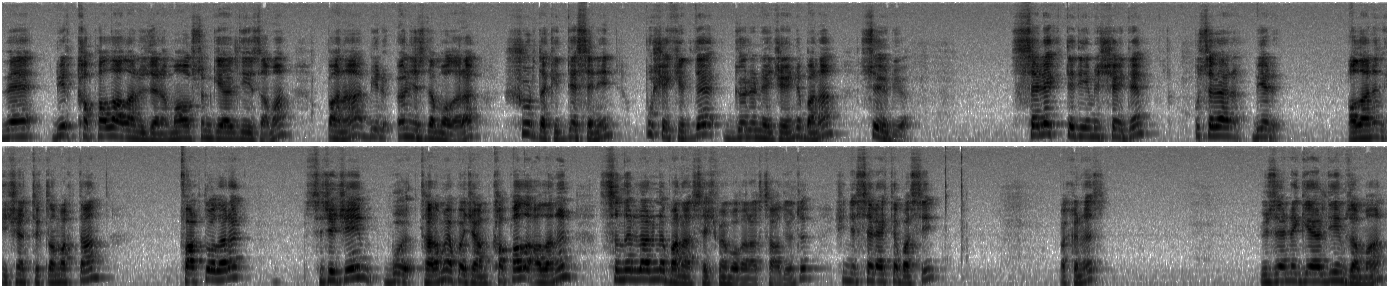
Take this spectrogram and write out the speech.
Ve bir kapalı alan üzerine mouse'um geldiği zaman bana bir ön izleme olarak şuradaki desenin bu şekilde görüneceğini bana söylüyor. Select dediğimiz şey de bu sefer bir alanın içine tıklamaktan farklı olarak seçeceğim bu tarama yapacağım kapalı alanın sınırlarını bana seçmem olarak sağlıyordu. Şimdi select'e basayım. Bakınız. Üzerine geldiğim zaman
